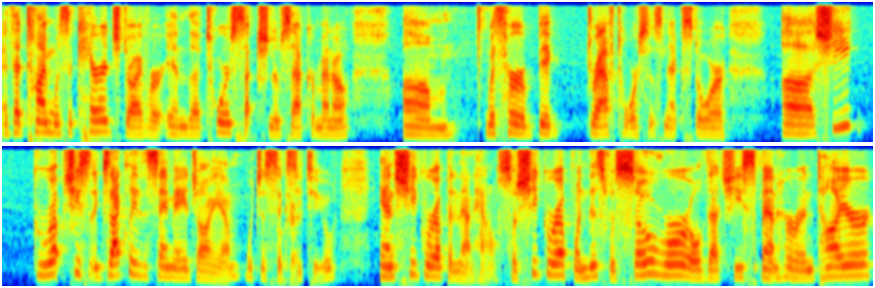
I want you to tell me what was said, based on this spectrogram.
at that time was a carriage driver in the tourist section of Sacramento um, with her big draft horses next door. Uh, she grew up. She's exactly the same age I am, which is 62, okay. and she grew up in that house. So she grew up when this was so rural that she spent her entire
